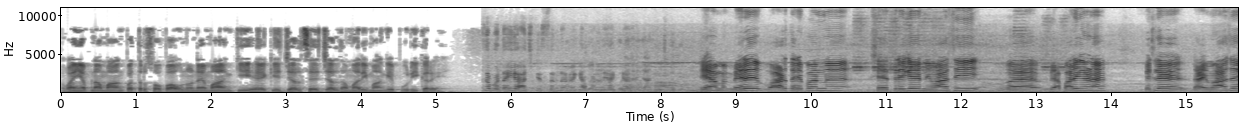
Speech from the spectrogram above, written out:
वहीं अपना मांग पत्र सौंपा। उन्होंने मांग की है कि जल्द से जल्द हमारी मांगे पूरी करें। सर बताइए आज के संदर्भ में ज्ञापन लिया क्या? यह मेरे वार्ड तिरपन क्षेत्र के निवासी व व्यापारीगण हैं। पिछले ढाई माह से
